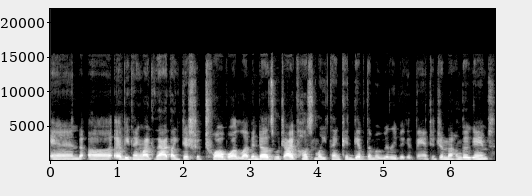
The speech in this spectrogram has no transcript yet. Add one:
and uh, everything like that like district 12 or 11 does which i personally think can give them a really big advantage in the hunger games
